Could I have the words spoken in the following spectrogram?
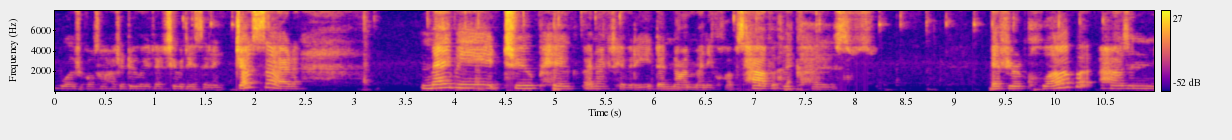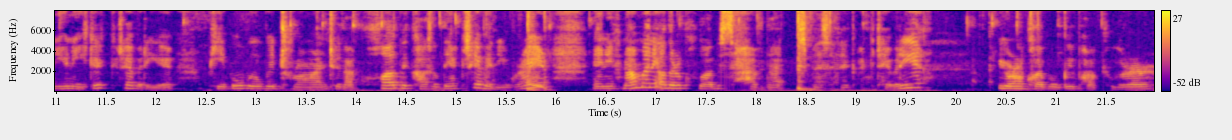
which also has to do with activities that I just said, maybe to pick an activity that not many clubs have because if your club has a unique activity, people will be drawn to that club because of the activity, right? And if not many other clubs have that specific activity, your club will be popular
